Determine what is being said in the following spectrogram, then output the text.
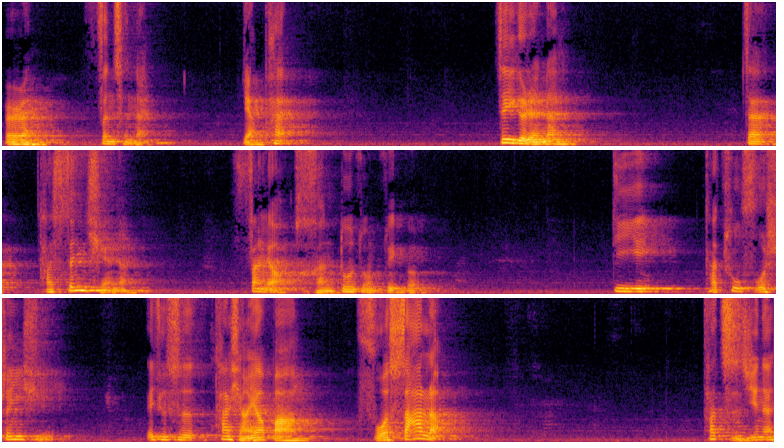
而分成了两派。这个人呢，在他生前呢，犯了很多种罪恶。第一，他出佛身血，也就是他想要把佛杀了，他自己呢，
